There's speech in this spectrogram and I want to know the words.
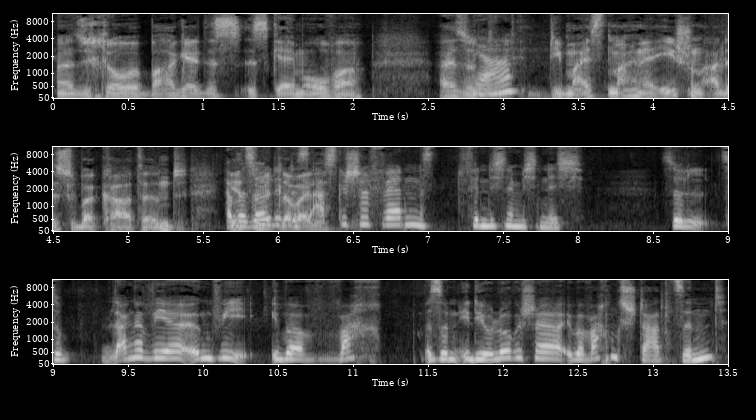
Also ich glaube, Bargeld ist, ist Game Over. Also Ja? die, die meisten machen ja eh schon alles über Karte. Und Aber jetzt sollte das mittlerweile ist, abgeschafft werden? Das finde ich nämlich nicht. So, solange wir irgendwie überwach, so ein ideologischer Überwachungsstaat sind,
